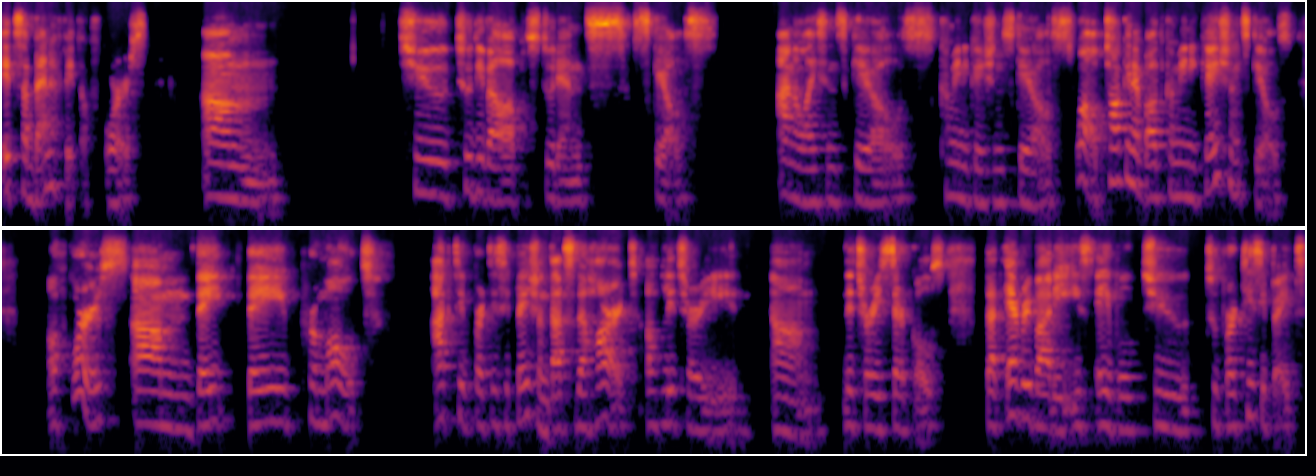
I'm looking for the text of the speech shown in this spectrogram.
it's a benefit, of course um, to, to develop students' skills, analyzing skills, communication skills. Well, talking about communication skills, of course, um, they, they promote active participation. That's the heart of literary, um, literary circles that everybody is able to, to participate.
